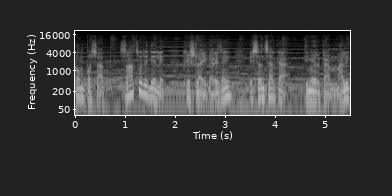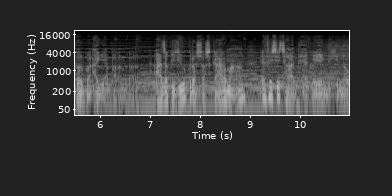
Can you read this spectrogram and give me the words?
कम पश्चात साँचो हृदयले ख्रिस्टलाई गरे झै यस संसारका तिमीहरूका मालिकहरूको आज्ञा पालन गर। आजको युग र संस्कारमा एफएसी छ अध्यायको एकदेखि नौ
